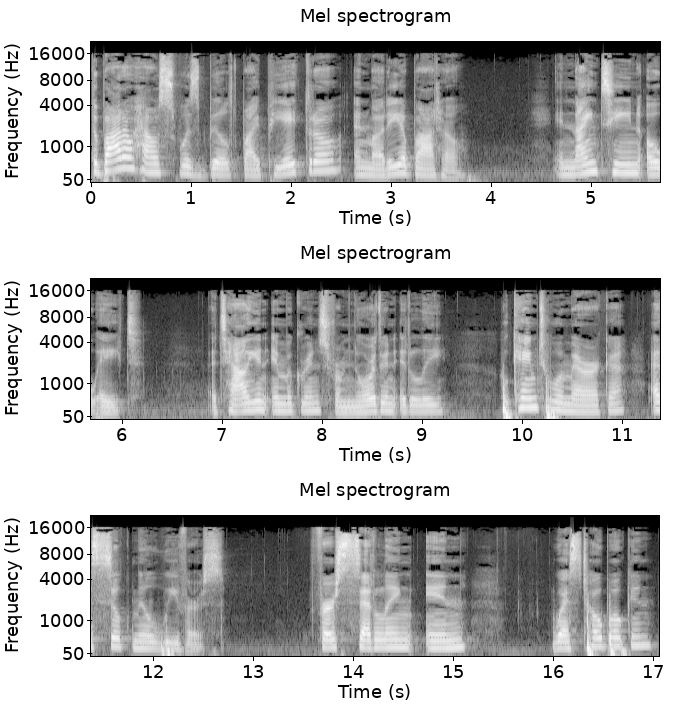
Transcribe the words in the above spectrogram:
The Botto House was built by Pietro and Maria Botto in 1908 Italian immigrants from northern Italy who came to America as silk mill weavers. First settling in West Hoboken,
